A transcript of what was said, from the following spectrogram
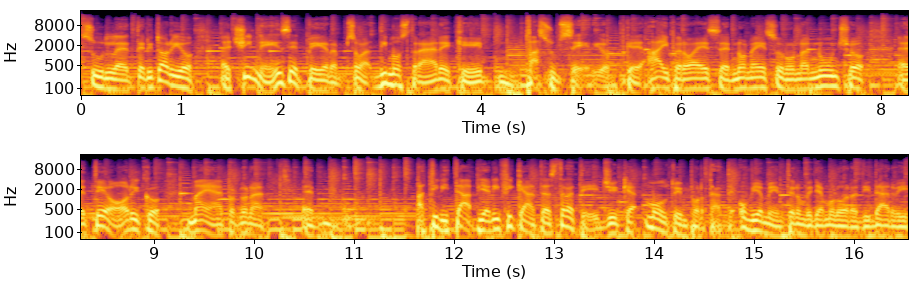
sul territorio eh, cinese per insomma, dimostrare che fa sul serio, che HyperOS non è solo un annuncio eh, teorico, ma è proprio una eh, attività pianificata strategica molto importante. Ovviamente non vediamo l'ora di darvi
